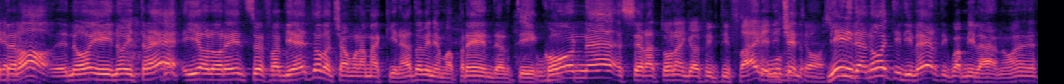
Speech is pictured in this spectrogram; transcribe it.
però noi, noi, tre, io, Lorenzo e Fabietto facciamo una macchinata, veniamo a prenderti subito. con Seratona al Gal 55 subito, e dicendo vieni da noi ti diverti qua a Milano. Eh?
